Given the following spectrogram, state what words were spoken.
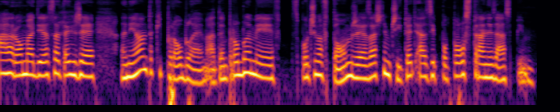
a hromadia sa, takže len ja mám taký problém. A ten problém je, spočíva v tom, že ja začnem čítať a si po pol strane zaspím.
